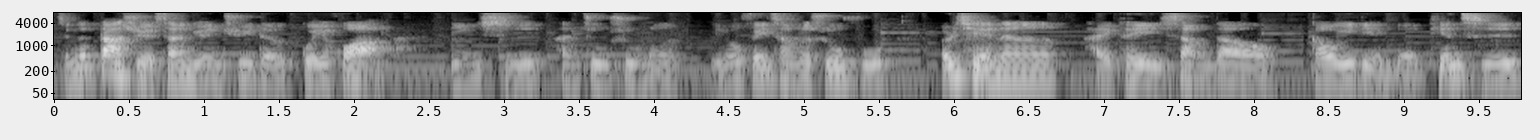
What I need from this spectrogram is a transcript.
整个大雪山园区的规划、饮食和住宿呢，也都非常的舒服，而且呢，还可以上到高一点的天池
